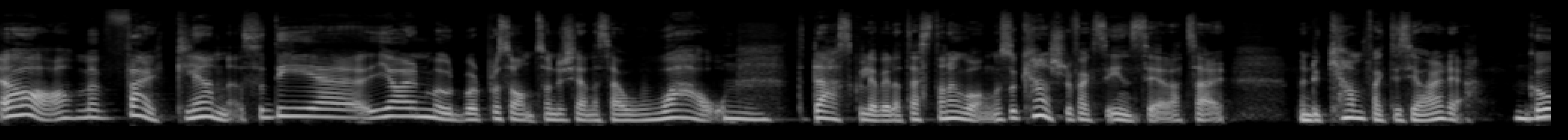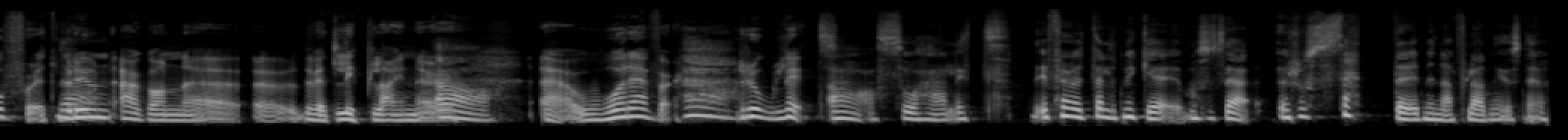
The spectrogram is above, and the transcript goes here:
Ja, men verkligen. Så det, gör en moodboard på sånt som du känner så här, wow, Mm. det där skulle jag vilja testa någon gång. Och så kanske du faktiskt inser att så här, men du kan faktiskt göra det. Mm. Go for it. Brun ögon, eh, eh, du vet lip liner, Ja. eh, whatever. Roligt. Ja, så härligt. Det är för övrigt väldigt mycket, måste jag säga, rosetter i mina flöden just nu.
